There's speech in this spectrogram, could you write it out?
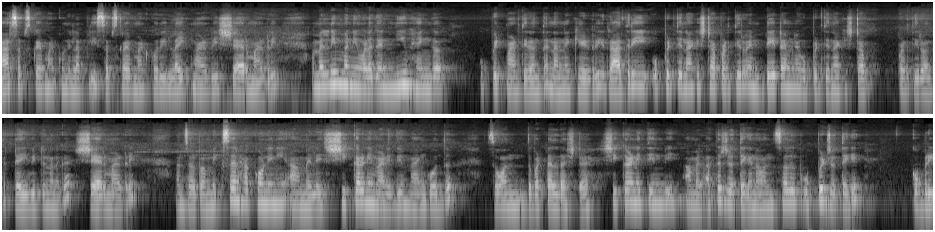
ಯಾರು ಸಬ್ಸ್ಕ್ರೈಬ್ ಮಾಡ್ಕೊಂಡಿಲ್ಲ ಪ್ಲೀಸ್ ಸಬ್ಸ್ಕ್ರೈಬ್ ಮಾಡ್ಕೊರಿ ಲೈಕ್ ಮಾಡಿರಿ ಶೇರ್ ಮಾಡಿರಿ. ಆಮೇಲೆ ನಿಮ್ಮ ಮನೆ ಒಳಗೆ ನೀವು ಹೆಂಗೆ ಉಪ್ಪಿಟ್ಟು ಮಾಡ್ತೀರಂತ ನನಗೆ ಕೇಳಿರಿ. ರಾತ್ರಿ ಉಪ್ಪಿಟ್ಟು ತಿನ್ನೋಕೆ ಇಷ್ಟಪಡ್ತೀರೋ ಆ್ಯಂಡ್ ಡೇ ಟೈಮ್ನಾಗ ಉಪ್ಪಿಟ್ಟು ತಿನ್ನೋಕೆ ಇಷ್ಟಪಡ್ತೀರೋ ಅಂತ ದಯವಿಟ್ಟು ನನಗೆ ಶೇರ್ ಮಾಡಿರಿ. ಒಂದು ಸ್ವಲ್ಪ ಮಿಕ್ಸರ್ ಹಾಕ್ಕೊಂಡಿನಿ ಆಮೇಲೆ ಶಿಕರ್ಣಿ ಮಾಡಿದ್ವಿ ಮ್ಯಾಂಗೋದು ಸೊ ಒಂದು ಬಟ್ಟಲ್ದಷ್ಟು ಶಿಕರ್ಣಿ ತಿಂದ್ವಿ. ಆಮೇಲೆ ಅದ್ರ ಜೊತೆಗೆ ನಾವು ಒಂದು ಸ್ವಲ್ಪ ಉಪ್ಪಿಟ್ಟು ಜೊತೆಗೆ ಕೊಬ್ಬರಿ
